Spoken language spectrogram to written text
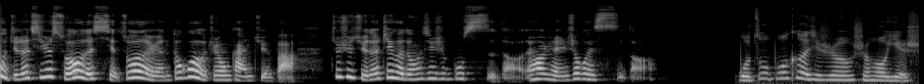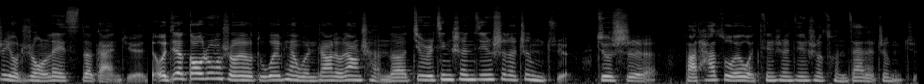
我觉得其实所有的写作的人都会有这种感觉吧，就是觉得这个东西是不死的，然后人是会死的。我做播客其实时候也是有这种类似的感觉。我记得高中的时候有读过一篇文章，刘亮程的，就是今生今世的证据，就是。把它作为我今生今世存在的证据，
